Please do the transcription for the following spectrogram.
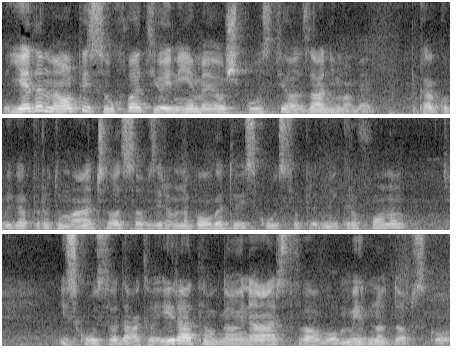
Jedan me opis uhvatio i nije me još pustio, a zanima me kako bi ga protumačila s obzirom na bogato iskustvo pred mikrofonom. Iskustvo, dakle, i ratnog novinarstva, ovo mirnodopsko,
